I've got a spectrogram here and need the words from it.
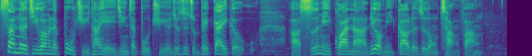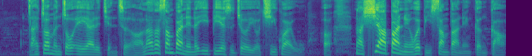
散热机方面的布局，它也已经在布局了，就是准备盖一个啊十米宽啊六米高的这种厂房，来专门做 AI 的检测啊。那它上半年的 EPS 就有七块五。啊，那下半年会比上半年更高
